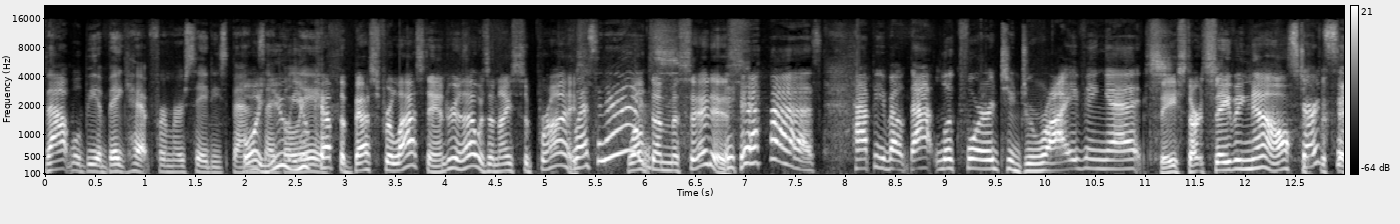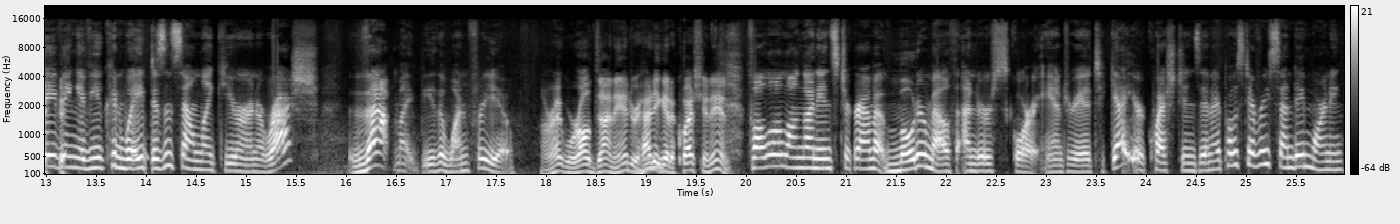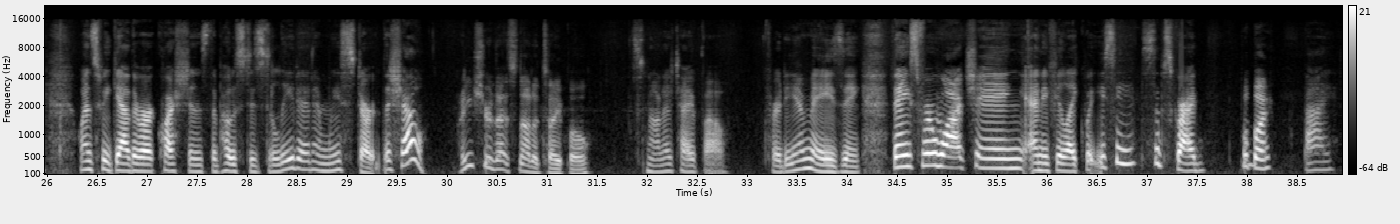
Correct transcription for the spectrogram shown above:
that will be a big hit for Mercedes Benz. Boy, you you kept the best for last, Andrea. That was a nice surprise. Wasn't it? Well done, Mercedes. Yes, happy about that. Look forward to driving it. See, start saving now. Start saving if you can wait. Doesn't sound like you're in a rush. That might be the one for you. All right, we're all done. Andrew, how do you get a question in? Follow along on Instagram at motormouth underscore Andrea to get your questions in. I post every Sunday morning. Once we gather our questions, the post is deleted and we start the show. Are you sure that's not a typo? It's not a typo. Pretty amazing. Thanks for watching. And if you like what you see, subscribe. Bye bye. Bye.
